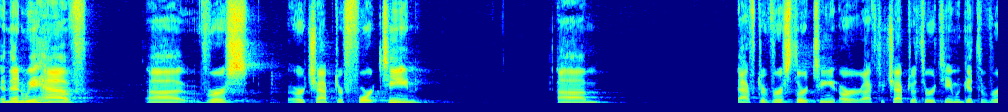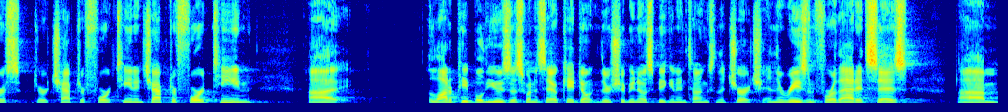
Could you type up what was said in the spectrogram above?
and then we have uh, verse or chapter 14. Um, after verse 13, or after chapter 13, we get to verse or chapter 14. In chapter 14, uh, a lot of people use this when they say, okay, don't, there should be no speaking in tongues in the church. And the reason for that, it says, um,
